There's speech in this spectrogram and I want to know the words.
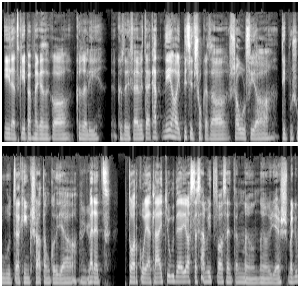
életképek, meg ezek a közeli közeli felvételek. Hát néha egy picit sok ez a Saul fia típusú trekking shot, amikor ugye a Igen. Bennett tarkóját látjuk, de azt leszámítva szerintem nagyon, nagyon ügyes. Meg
